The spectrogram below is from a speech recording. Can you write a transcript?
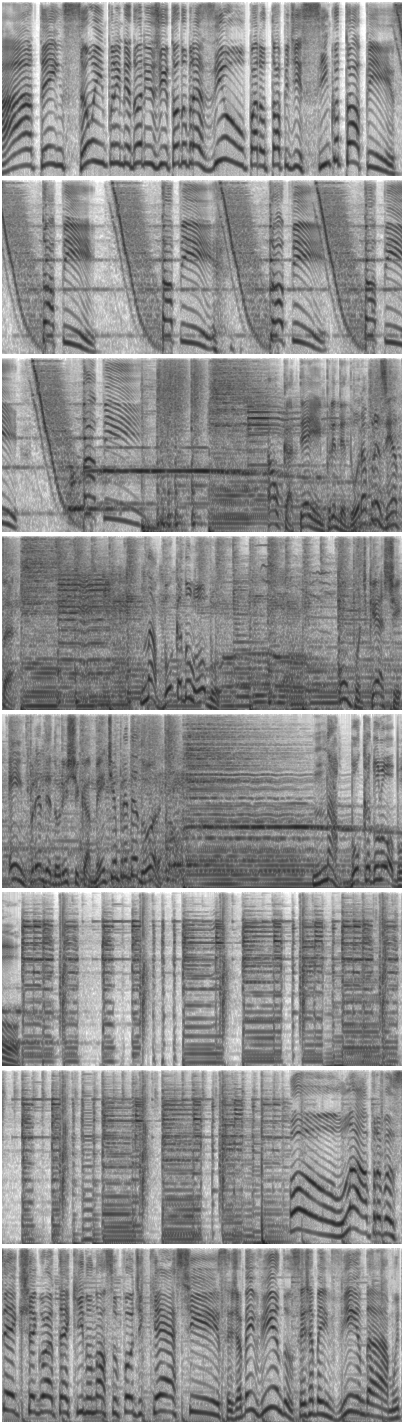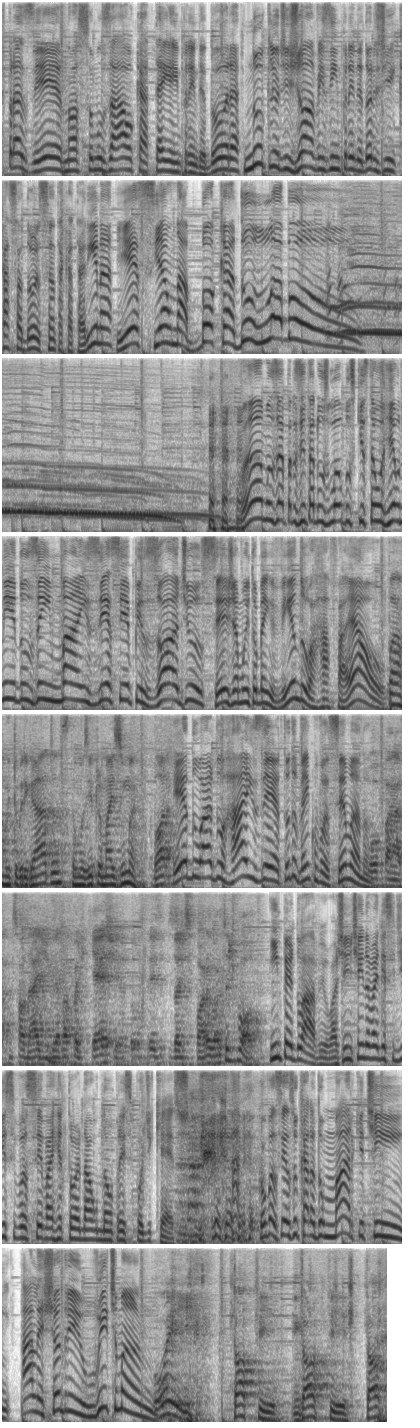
Atenção, empreendedores de todo o Brasil, para o top de 5 tops. Top! Top! Top! Top! Top! Alcateia Empreendedor apresenta Na Boca do Lobo. Um podcast empreendedoristicamente empreendedor. Na Boca do Lobo. Olá para você que chegou até aqui no nosso podcast. Seja bem-vindo, seja bem-vinda. Muito prazer. Nós somos a Alcateia Empreendedora, núcleo de jovens empreendedores de Caçador Santa Catarina, e esse é o Na Boca do Lobo. Vamos apresentar os lobos que estão reunidos em mais esse episódio. Seja muito bem-vindo, Rafael. Opa, muito obrigado. Estamos aí para mais uma. Bora. Eduardo Reiser, tudo bem com você, mano? Opa, com saudade de gravar podcast. Já tô uns três episódios fora, agora tô de volta. Imperdoável. A gente ainda vai decidir se você vai retornar ou não para esse podcast. com vocês, o cara do marketing, Alexandre Whitman. Oi! Top, top, top,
